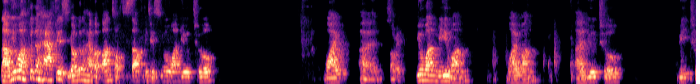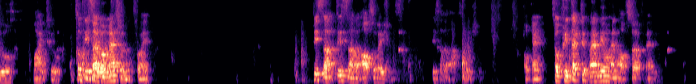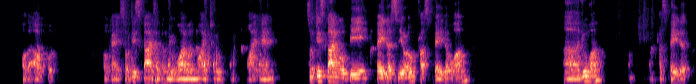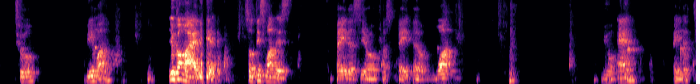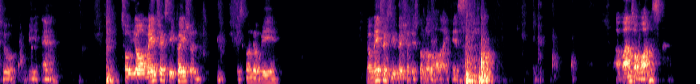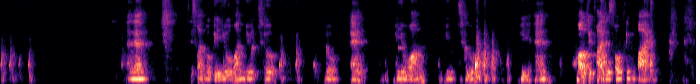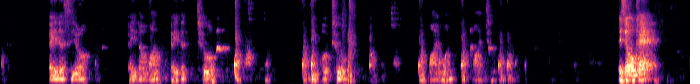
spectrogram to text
Now you are going to have this. You're going to have a bunch of stuff which is U1, U2, Y, uh, sorry, U1, V1, Y1, uh, U2, V2, Y2. So these are your measurements, right? These are these are the observations. These are the observations. Okay, so predicted value and observed value for the output. Okay, so these guys are going to be y1, y2, yn. So this guy will be beta 0 plus beta 1, uh, u1 plus beta 2, v1. You got my idea. So this one is beta 0 plus beta 1 un beta 2 vn. So your matrix equation is going to be, your matrix equation is going to look like this. A bunch of ones. And then this one will be u1, u2, un, v1, v2, vn. Multiply this whole thing by beta 0, beta 1, beta 2 equal to y1, y2. Is it okay?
